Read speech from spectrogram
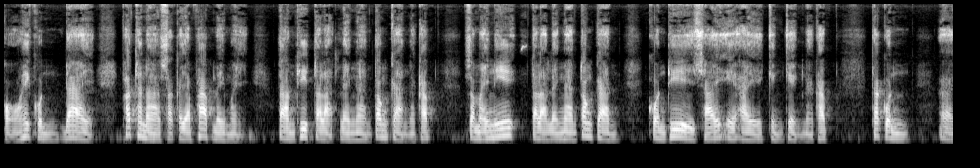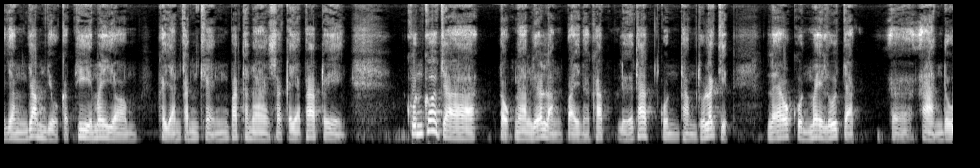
ขอให้คุณได้พัฒนาศักยภาพใหม่ๆ ตามที่ตลาดแรงงานต้องการนะครับ สมัยนี้ตลาดแรงงานต้องการคนที่ใช้ AI เก่งๆนะครับ ถ้าคุณเอ่อยังย่ำอยู่กับที่ไม่ยอมขยันขันแข็งพัฒนาศักยภาพตัวเอง คุณก็จะตกงานเลื้อหลังไปนะครับ หรือถ้าคุณทำธุรกิจ แล้วคุณไม่รู้จักอ่ออ่านดู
